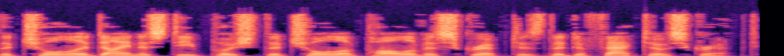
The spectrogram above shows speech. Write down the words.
the Chola dynasty pushed the Chola Pallava script as the de facto script.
